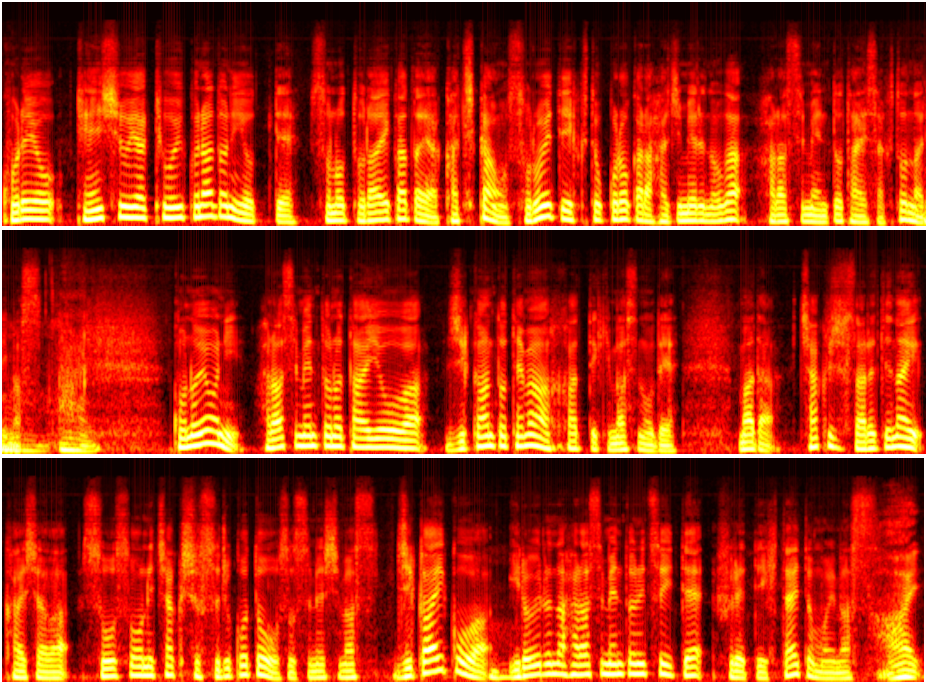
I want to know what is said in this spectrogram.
これを研修や教育などによってその捉え方や価値観を揃えていくところから始めるのがハラスメント対策となります、はいこのようにハラスメントの対応は時間と手間がかかってきますのでまだ着手されてない会社は早々に着手することをお勧めします。次回以降はいろいろなハラスメントについて触れていきたいと思います。はい。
